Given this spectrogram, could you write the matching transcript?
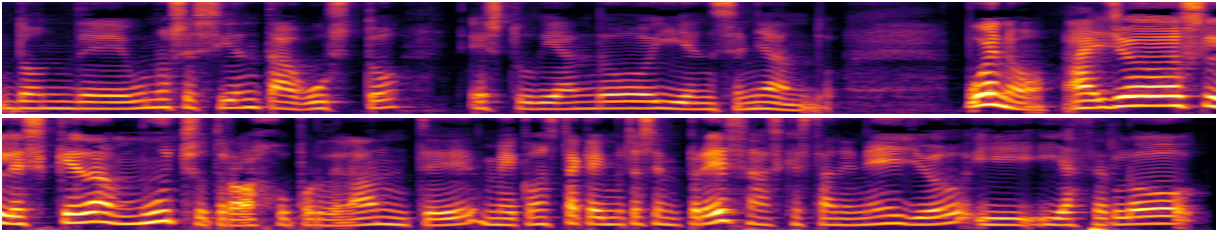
donde uno se sienta a gusto estudiando y enseñando. Bueno, a ellos les queda mucho trabajo por delante. Me consta que hay muchas empresas que están en ello y, hacerlo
